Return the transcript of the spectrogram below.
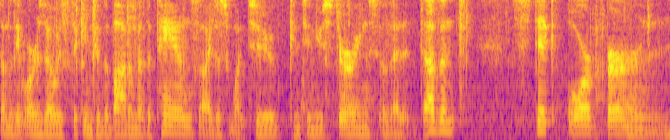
some of the orzo is sticking to the bottom of the pan, so I just want to continue stirring so that it doesn't stick or burn.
